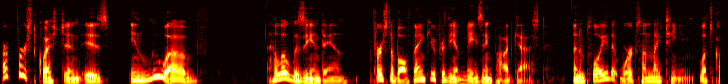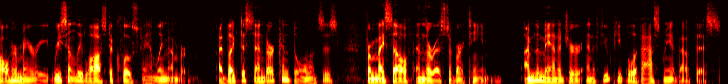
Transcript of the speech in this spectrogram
Our first question is in lieu of Hello, Lizzie and Dan. First of all, thank you for the amazing podcast. An employee that works on my team, let's call her Mary, recently lost a close family member. I'd like to send our condolences from myself and the rest of our team. I'm the manager, and a few people have asked me about this.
